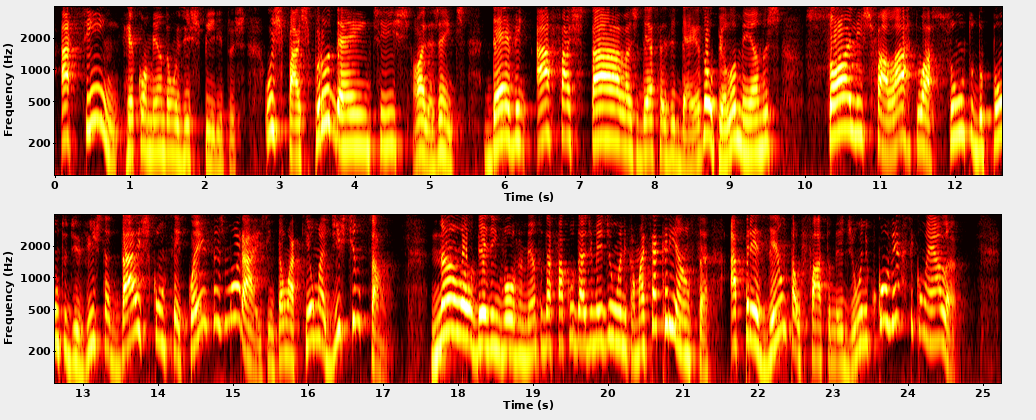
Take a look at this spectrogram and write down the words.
Assim, recomendam os espíritos, os pais prudentes, olha, gente, devem afastá-las dessas ideias, ou pelo menos só lhes falar do assunto do ponto de vista das consequências morais. Então aqui é uma distinção não ao desenvolvimento da faculdade mediúnica, mas se a criança apresenta o fato mediúnico, converse com ela.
